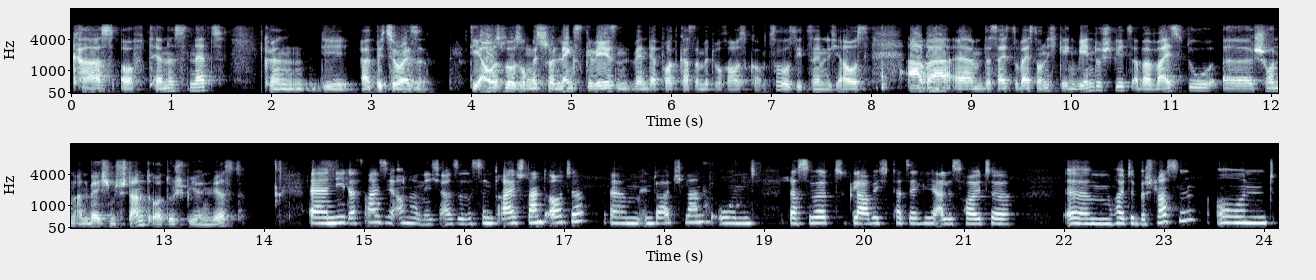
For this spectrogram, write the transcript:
Kars auf Tennisnet können die, äh, beziehungsweise die Auslosung ist schon längst gewesen, wenn der Podcast am Mittwoch rauskommt. So sieht es nämlich aus. Aber ähm, das heißt, du weißt noch nicht, gegen wen du spielst, aber weißt du äh, schon, an welchem Standort du spielen wirst? Äh, nee, das weiß ich auch noch nicht. Also das sind drei Standorte ähm, in Deutschland und das wird, glaube ich, tatsächlich alles heute, ähm, heute beschlossen und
